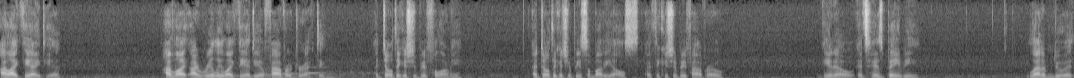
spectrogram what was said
I like the idea. I like I really like the idea of Favreau directing. I don't think it should be Filoni. I don't think it should be somebody else. I think it should be Favreau. You know, it's his baby. Let him do it.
